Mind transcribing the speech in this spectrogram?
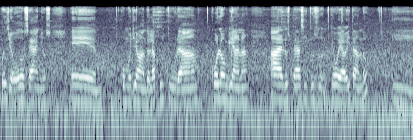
pues llevo 12 años eh, como llevando la cultura colombiana a los pedacitos que voy habitando y.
